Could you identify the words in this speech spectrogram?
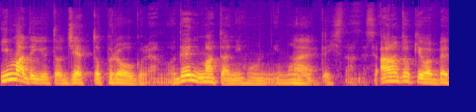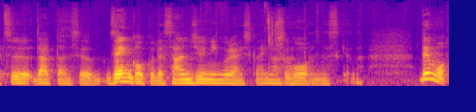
今で言うとジェットプログラムでまた日本に戻ってきたんですよ、あの時は別だったんですよ。全国で30人ぐらいしかいなかったんですけどでも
